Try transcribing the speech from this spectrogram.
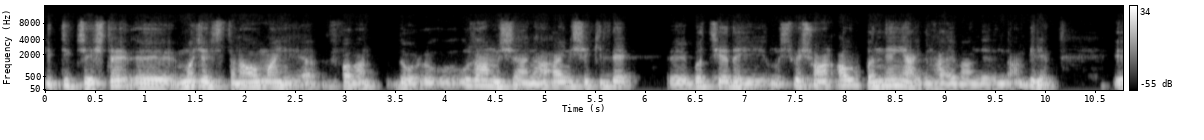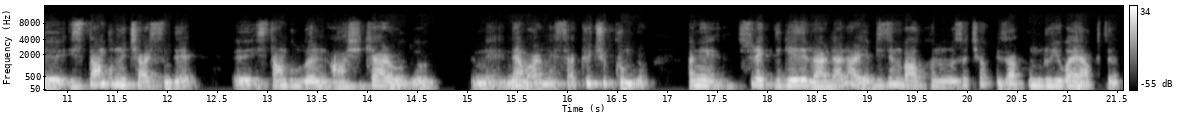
gittikçe işte e, Macaristan'a, Almanya'ya falan doğru uzanmış yani. Aynı şekilde e, batıya da yayılmış ve şu an Avrupa'nın en yaygın hayvanlarından biri. E, İstanbul'un içerisinde e, İstanbulluların aşikar olduğu ne, ne var mesela? Küçük kumru. Hani sürekli gelirler derler ya bizim balkonumuza çok güzel kumru yuva yaptı.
